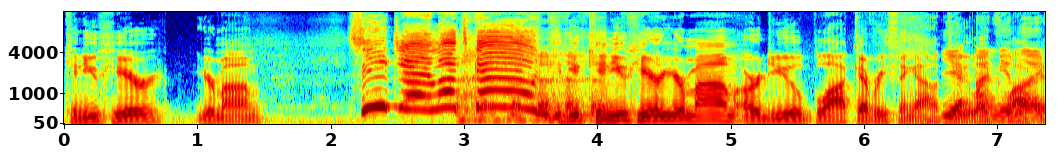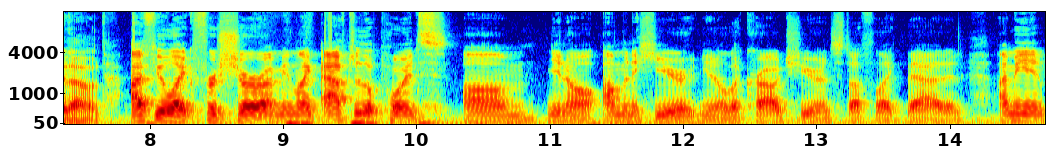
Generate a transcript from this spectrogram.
Can you hear your mom? CJ, let's go! can you can you hear your mom or do you block everything out? Do yeah, you like I mean, block like, it out? I feel like for sure. I mean, like after the points, um, you know, I'm gonna hear, you know, the crowd cheer and stuff like that. And I mean,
